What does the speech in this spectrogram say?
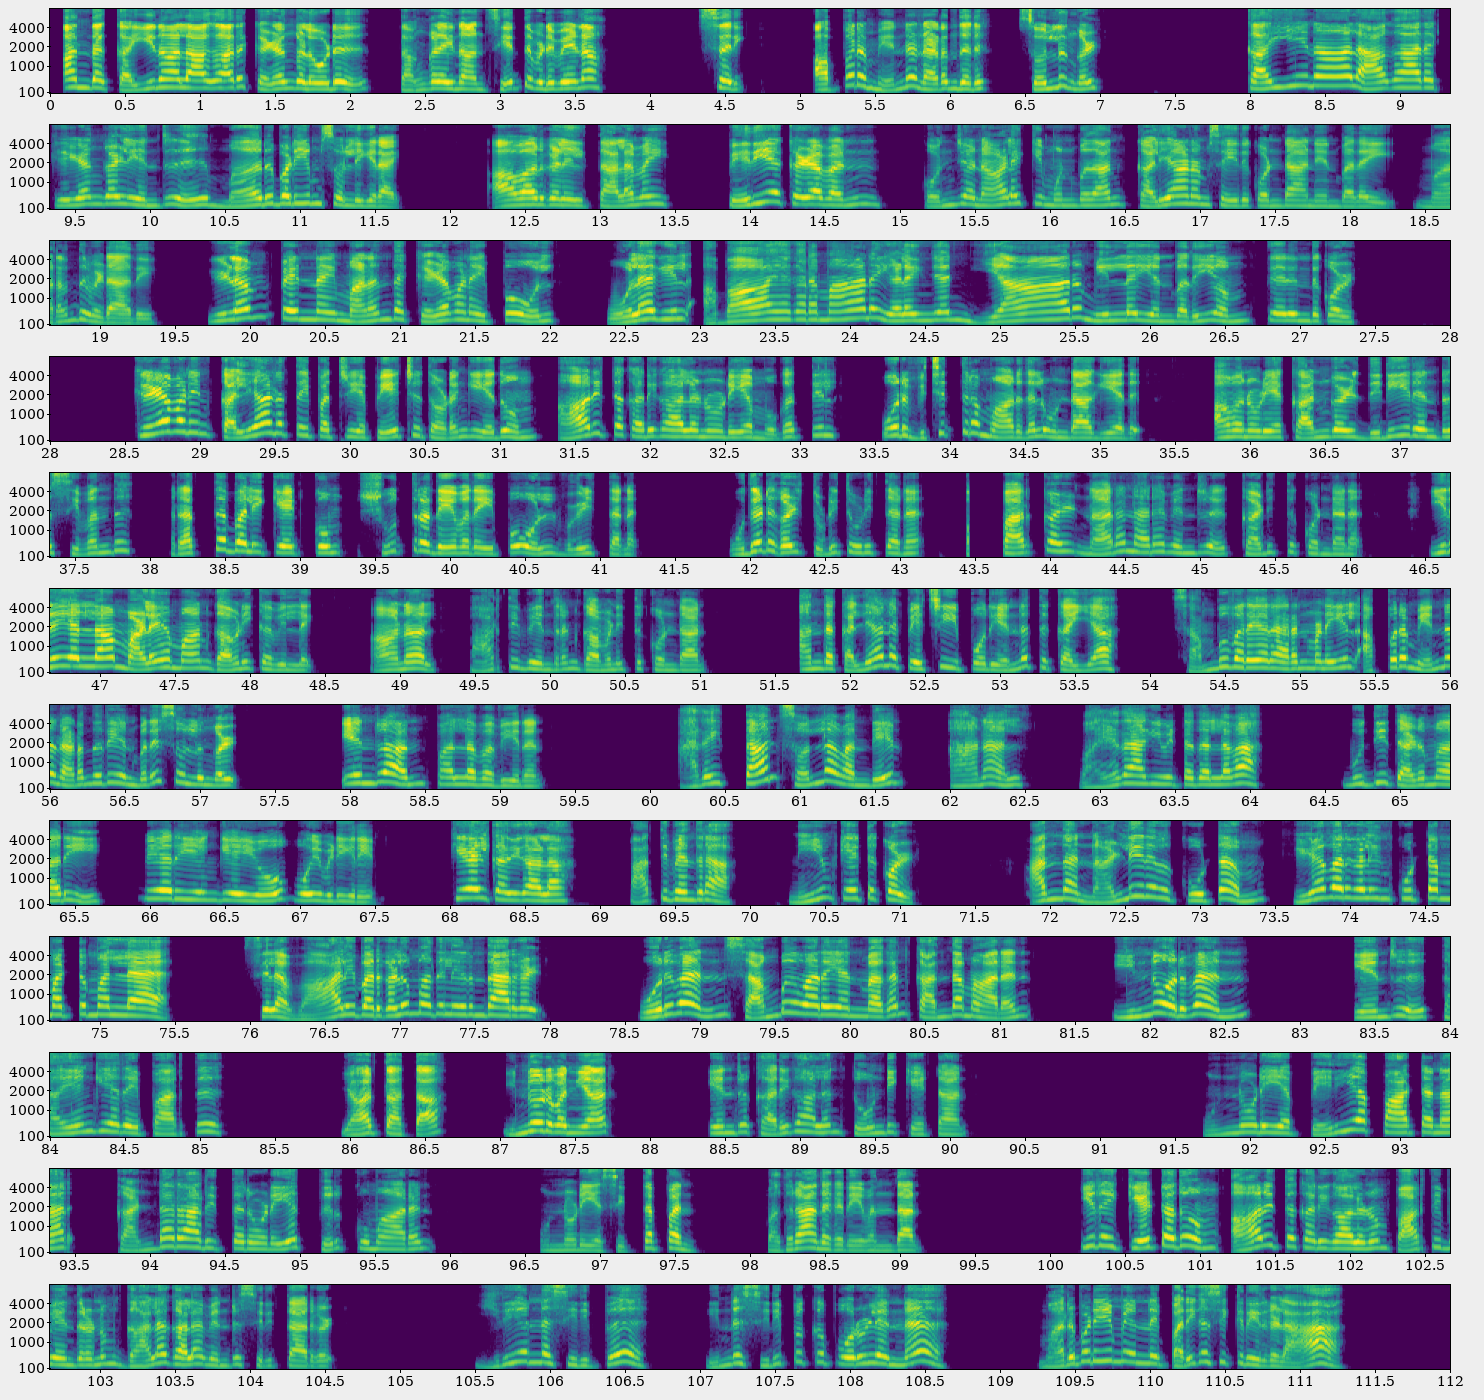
அந்த கையினாலாகாத கிழங்களோடு தங்களை நான் சேர்த்து விடுவேனா? சரி அப்புறம் என்ன நடந்தது? சொல்லுங்கள். கையினால் ஆகாத கிழங்கள் என்று மறுபடியும் சொல்லுகிறாய். அவர்களில் தலைமை பெரிய கிழவன் கொஞ்ச நாளைக்கு முன்புதான் கல்யாணம் செய்து கொண்டான் என்பதை மறந்து விடாதே. இளம் பெண்ணை மணந்த கிழவனைப் போல் உலகில் அபாயகரமான இளைஞன் யாரும் இல்லை என்பதையும் தெரிந்து கொள். கிழவனின் கல்யாணத்தைப் பற்றிய பேச்சு தொடங்கியதும் ஆரித்த கரிகாலனுடைய முகத்தில் ஒரு விசித்திர மாறுதல் உண்டாகியது. அவனுடைய கண்கள் திடீரென்று சிவந்து இரத்த பலி கேட்கும் சூத்திர தேவதை போல் விழித்தன. உதடுகள் துடிதுடித்தன. பற்கள் நரநரவென்று கடித்துக் கொண்டன. இதையெல்லாம் மலையமான் கவனிக்கவில்லை. ஆனால் பார்த்திபேந்திரன் கவனித்துக் கொண்டான். அந்த கல்யாண பேச்சு இப்போது என்னத்துக்கு ஐயா? சம்புவரையர் அரண்மனையில் அப்புறம் என்ன நடந்தது என்பதை சொல்லுங்கள். என்றான் பல்லவ வீரன் அதைத்தான் சொல்ல வந்தேன். ஆனால் வயதாகிவிட்டதல்லவா? புத்தி தடுமாறி வேறு எங்கேயோ போய்விடுகிறேன். கேள் கரிகாலா பார்த்திபேந்திரா நீயும் கேட்டுக்கொள். அந்த நள்ளிரவு கூட்டம் கிழவர்களின் கூட்டம் மட்டுமல்ல சில வாலிபர்களும் அதில் இருந்தார்கள். ஒருவன் சம்புவரையன் மகன் கந்தமாறன் இன்னொருவன் என்று தயங்கியதை பார்த்து யார் தாத்தா? இன்னொருவன் யார்? என்று கரிகாலன் தோண்டி கேட்டான். உன்னுடைய பெரிய பாட்டனார் கண்டராதித்தருடைய திருக்குமாரன் உன்னுடைய சித்தப்பன் மதுராந்தகதேவன்தான் இதைக் கேட்டதும் ஆதித்த கரிகாலனும் பார்த்திபேந்திரனும் கலகலவென்று சிரித்தார்கள். இது என்ன சிரிப்பு? இந்த சிரிப்புக்கு பொருள் என்ன? மறுபடியும் என்னை பரிகசிக்கிறீர்களா?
